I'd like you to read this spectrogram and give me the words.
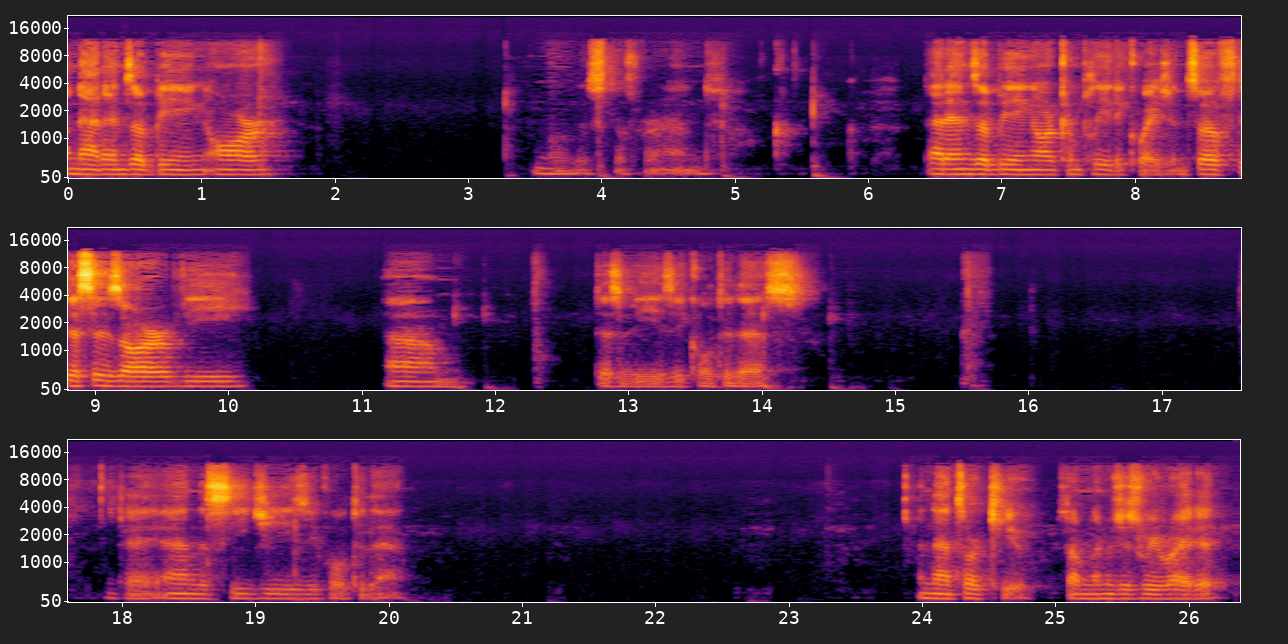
And that ends up being our, move this stuff around. That ends up being our complete equation. So if this is our V, um, this V is equal to this. Okay, and the CG is equal to that. And that's our Q. So let me just rewrite it.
